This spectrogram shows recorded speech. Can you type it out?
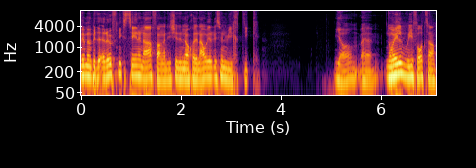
wenn wir bei den Eröffnungsszenen anfangen, die ist ja dann nachher dann auch irgendwie wichtig. ja ähm, Noel, wie fängt es an?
